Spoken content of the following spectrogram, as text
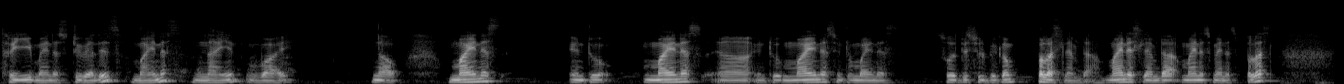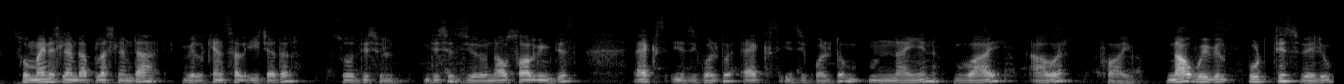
3 minus 12 is minus 9y. Now minus into minus uh, into minus into minus. So this will become plus lambda. Minus lambda minus minus plus. So minus lambda plus lambda will cancel each other. So this will this is 0. Now solving this x is equal to x is equal to 9y over 5. Now we will put this value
